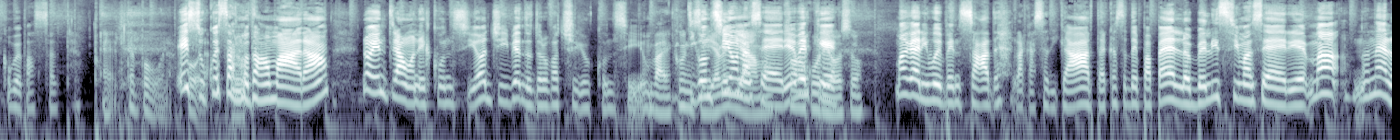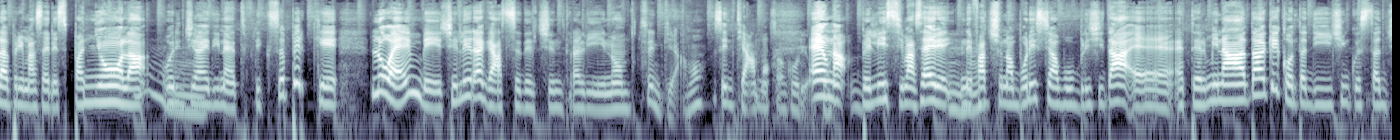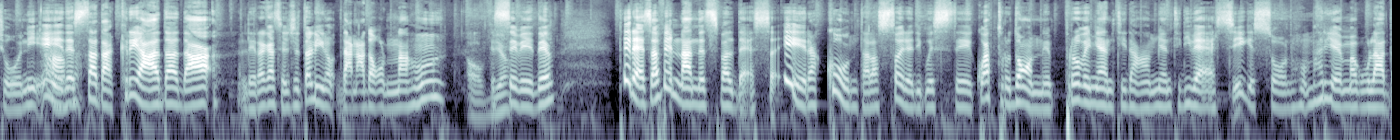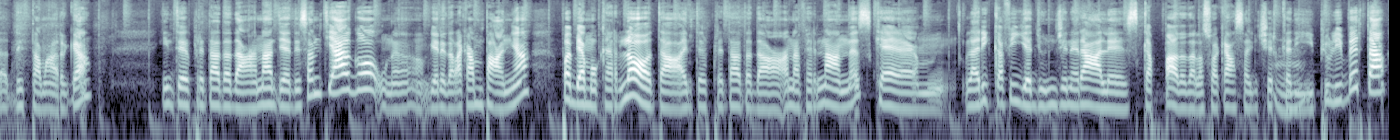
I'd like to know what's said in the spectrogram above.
Come passa il tempo? Eh, il tempo vola. E vola. su questa nota amara, noi entriamo nel consiglio. Oggi, Pietro, te lo faccio io il consiglio. Vai, consiglia, consiglio una vediamo. serie, Sono perché- curioso. Magari voi pensate, La Casa di Carta, La Casa de Papel, bellissima serie, ma non è la prima serie spagnola Mm. originale di Netflix, perché lo è invece Le ragazze del centralino. Sentiamo. Sentiamo. È una bellissima serie, ne Mhm. faccio una buonissima pubblicità, è, è terminata, che conta di 5 stagioni Ah, ed è beh. stata creata da Le ragazze del centralino, da una donna, eh, Ovvio. se vede. Teresa Fernandez Valdés e racconta la storia di queste quattro donne provenienti da ambienti diversi, che sono Maria Immaculata, detta Marga, interpretata da Nadia De Santiago, una- viene dalla campagna. Poi abbiamo Carlota, interpretata da Anna Fernandez, che è mm, la ricca figlia di un generale scappata dalla sua casa in cerca Mhm. di più libertà.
